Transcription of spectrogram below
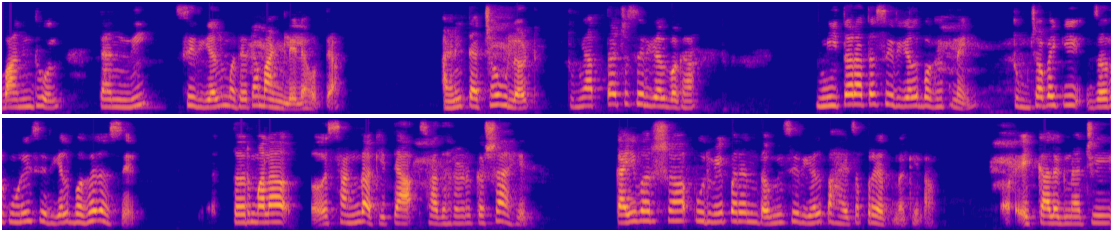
बांधून त्यांनी सिरियलमध्ये त्या मांडलेल्या होत्या. आणि त्याच्या उलट तुम्ही आत्ताच्या सिरियल बघा मी तर आता सिरियल बघत नाही. तुमच्यापैकी जर कोणी सिरियल बघत असेल तर मला सांगा की त्या साधारण कशा आहेत? काही वर्षापूर्वीपर्यंत मी सिरियल पाहायचा प्रयत्न केला. एका लग्नाची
